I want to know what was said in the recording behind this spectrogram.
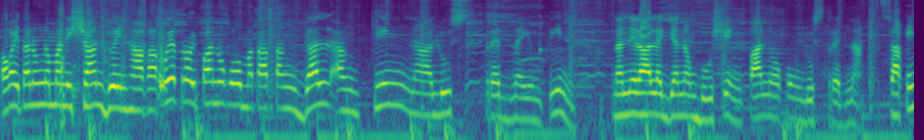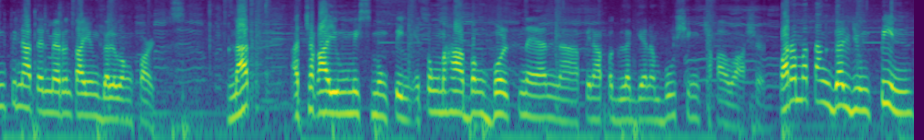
Okay, tanong naman ni Sean Dwayne Haka. Kuya Troy, paano ko matatanggal ang king na loose thread na yung pin na nilalagyan ng bushing? Paano kung loose thread na? Sa king pin natin, meron tayong dalawang parts. Nut at saka yung mismong pin. Itong mahabang bolt na yan na pinapaglagyan ng bushing tsaka washer. Para matanggal yung pin,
